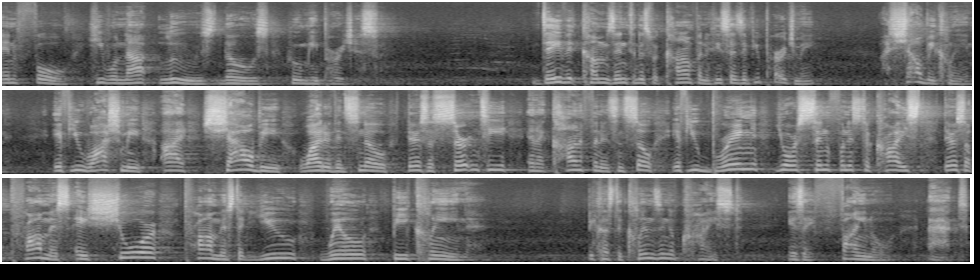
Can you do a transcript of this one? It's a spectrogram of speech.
and full. He will not lose those whom He purges. David comes into this with confidence. He says, If you purge me, I shall be clean. If you wash me, I shall be whiter than snow. There's a certainty and a confidence. And so, if you bring your sinfulness to Christ, there's a promise, a sure promise that you will be clean. Because the cleansing of Christ is a final act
